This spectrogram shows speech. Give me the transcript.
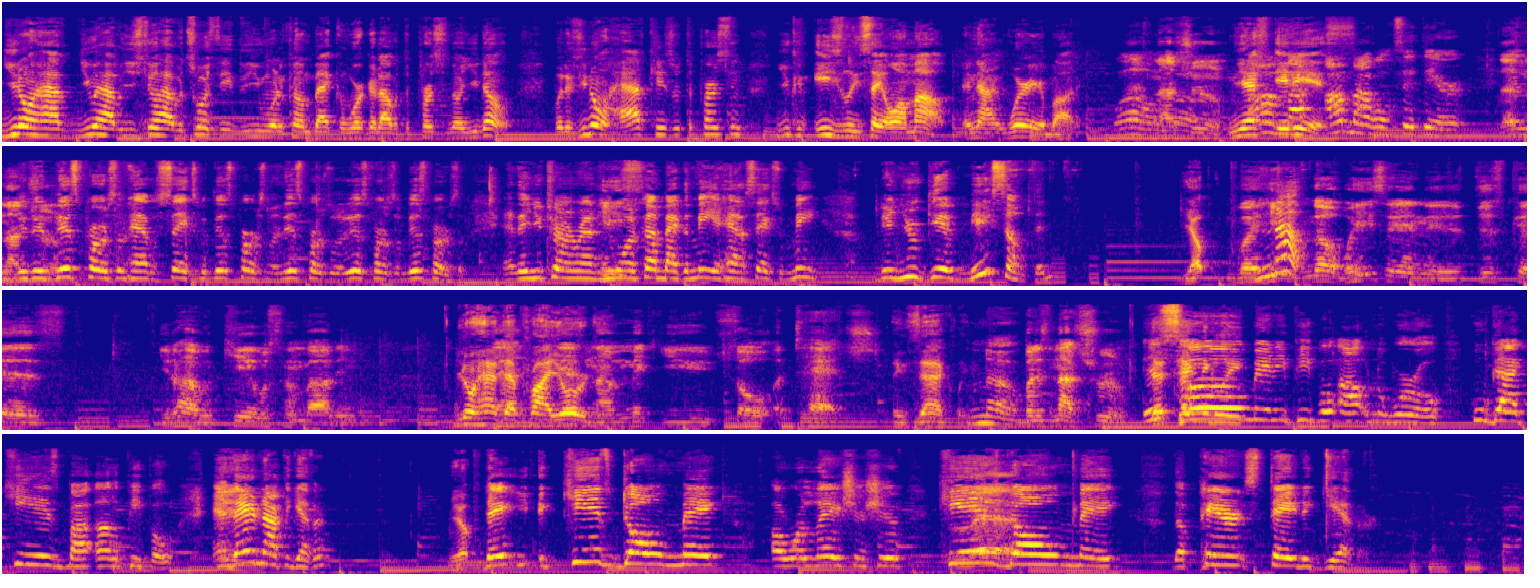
you don't have you have you still have a choice either you want to come back and work it out with the person or you don't. But if you don't have kids with the person, you can easily say, "Oh, I'm out," and not worry about it. Well, That's not uh, true. Yes, I'm it not, is. I'm not gonna sit there That's and not th- true. this person have sex with this person and this person and this person and this person, and then you turn around and you want to come back to me and have sex with me. Then you give me something. Yep. But he, No. no. what he's saying is just because you don't have a kid with somebody, You don't have that that priority. does not make you so attached. Exactly. No. But it's not true. There's so many people out in the world who got kids by other people, and And- they're not together. Yep. They kids don't make a relationship. Kids Last. don't make the parents stay together.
